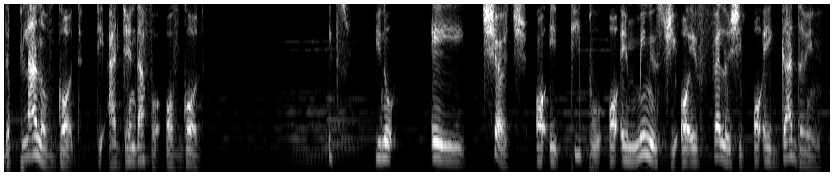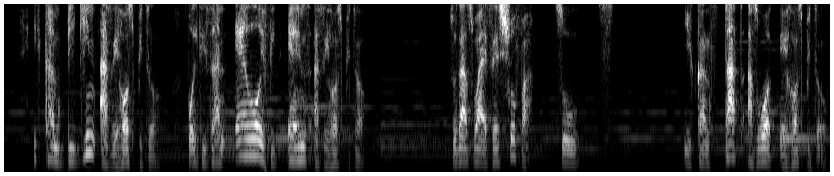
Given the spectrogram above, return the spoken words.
the plan of God, the agenda for of God. It's you know a church or a people or a ministry or a fellowship or a gathering. It can begin as a hospital, but it is an error if it ends as a hospital. So that's why I said shofar. So you can start as what? A hospital.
